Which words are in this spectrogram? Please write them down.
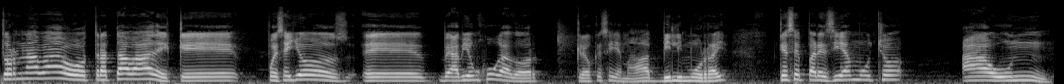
tornaba o trataba de que pues ellos eh, había un jugador creo que se llamaba Billy Murray que se parecía mucho a un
